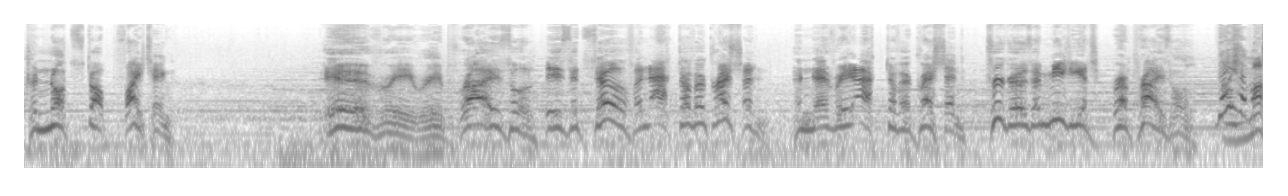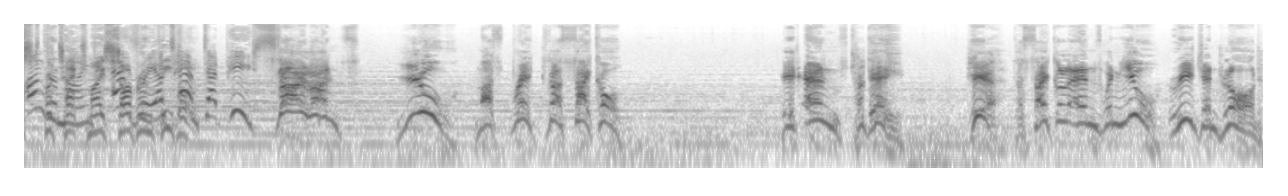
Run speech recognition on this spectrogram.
cannot stop fighting. Every reprisal is itself an act of aggression, and every act of aggression triggers immediate reprisal. They I have must undermined protect my sovereign every people. attempt at peace. Silence! You must break the cycle! It ends today. Here, the cycle ends when you, Regent Lord,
